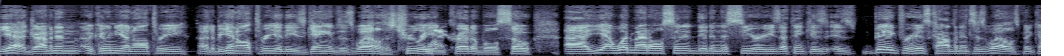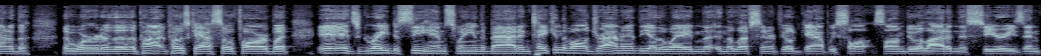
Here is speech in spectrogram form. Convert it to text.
Yeah, driving in Acuna in all three uh, to begin all three of these games as well is truly incredible. So, uh, yeah, what Matt Olson did in this series, I think, is is big for his confidence as well. It's been kind of the the word of the the postcast so far, but it's great to see him swinging the bat and taking the ball, driving it the other way in the in the left center field gap. We saw saw him do a lot in this series, and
